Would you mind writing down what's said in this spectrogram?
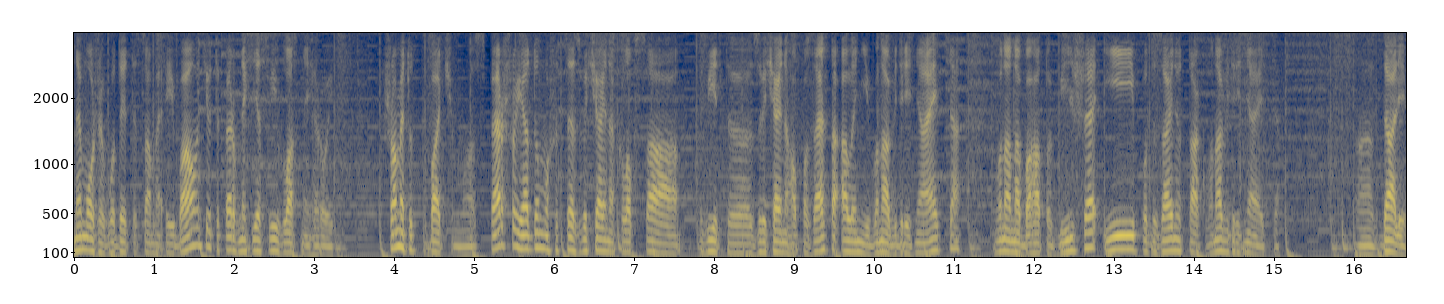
не може водити саме A-Bounty, тепер в них є свій власний герой. Що ми тут побачимо? Спершу я думав, що це звичайна клавса від е, звичайного позеста, але ні, вона відрізняється, вона набагато більше, і по дизайну так, вона відрізняється. Е, далі.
